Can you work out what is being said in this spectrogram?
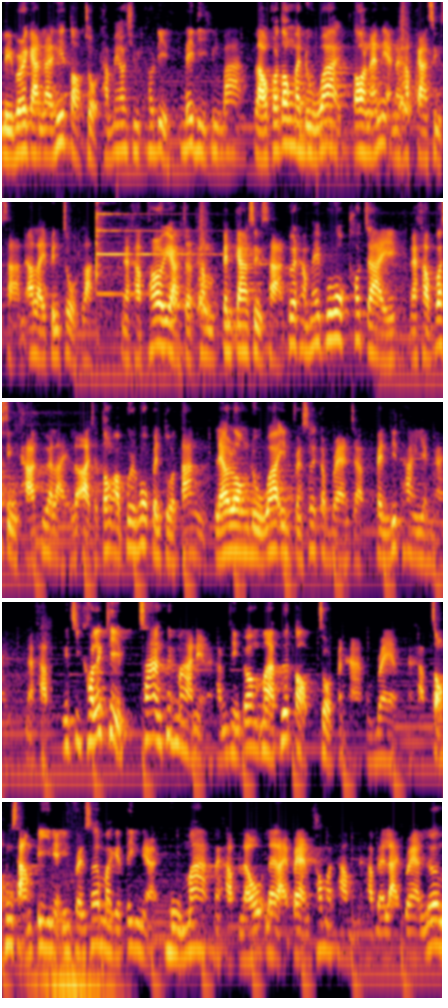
หรือบริการอะไรที่ตอบโจทย์ทำให้เขาชีวิตเขาดีได้ดีขึ้นบ้าง เราก็ต้องมาดูว่าตอนนั้นเนี่ยนะครับการสื่อสารอะไรเป็นโจทย์หลักนะครับเพราะเราอยากจะทำเป็นการสื่อสารเพื่อทำให้ผู้บริโภคเข้าใจนะครับว่าสินค้าคืออะไร เราอาจจะต้องเอาผู้บริโภคเป็นตัวตั้ง แล้วลองดูว่าอินฟลูเอนเซอร์กับแบรนด์จะเป็นทิศทางยังไงนะครับจริงๆ collective สร้างขึ้นมาเนี่ยนะครับจริงก็มาเพื่อตอบโจทย์ปัญหาของแบรนด์นะครับสองถึงสามปีเนี่ยอินฟลูเอนเซอร์มาร์เก็ตติ้งเนี่ยบูมมากนะครับแล้วหลาย ๆ แบรนด์เข้ามาทำนะครับหลาย ๆ แบรนด์เริ่ม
